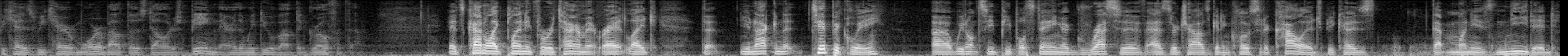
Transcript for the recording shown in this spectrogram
because we care more about those dollars being there than we do about the growth of them. It's kind of like planning for retirement, right? Like that you're not going to typically uh, we don't see people staying aggressive as their child's getting closer to college because that money is needed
